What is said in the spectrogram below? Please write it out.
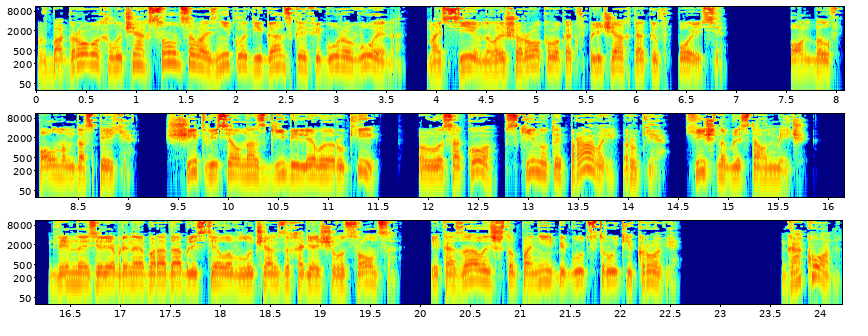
В багровых лучах солнца возникла гигантская фигура воина, массивного и широкого как в плечах, так и в поясе. Он был в полном доспехе. Щит висел на сгибе левой руки, высоко вскинутой правой руке хищно блистал меч. Длинная серебряная борода блестела в лучах заходящего солнца, и казалось, что по ней бегут струйки крови. «Гакон!»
